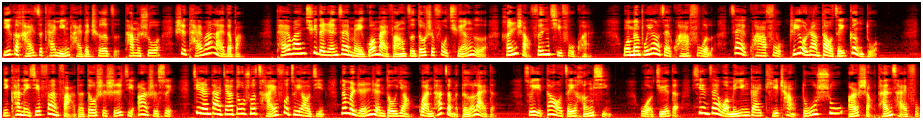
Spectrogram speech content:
一个孩子开名牌的车子，他们说是台湾来的吧？台湾去的人在美国买房子都是付全额，很少分期付款。我们不要再夸富了，再夸富只有让盗贼更多。你看那些犯法的都是十几二十岁。既然大家都说财富最要紧，那么人人都要，管他怎么得来的。所以盗贼横行。我觉得现在我们应该提倡读书而少谈财富。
